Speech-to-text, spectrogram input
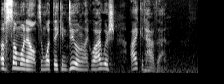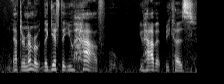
of someone else and what they can do, and we're like, well, I wish I could have that. You have to remember the gift that you have, you have it because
